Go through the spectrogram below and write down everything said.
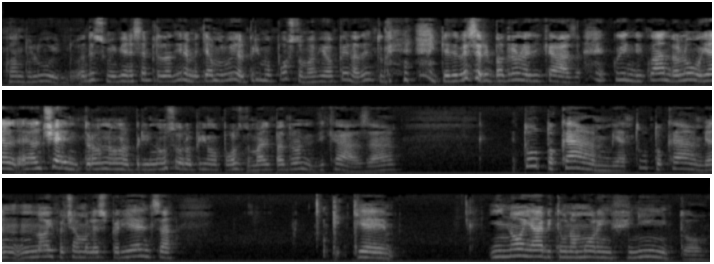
quando Lui, adesso mi viene sempre da dire mettiamo Lui al primo posto, ma vi ho appena detto che, che deve essere il padrone di casa, quindi quando Lui è al, è al centro, non, non solo al primo posto, ma il padrone di casa, tutto cambia, tutto cambia. Noi facciamo l'esperienza che, in noi abita un amore infinito,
